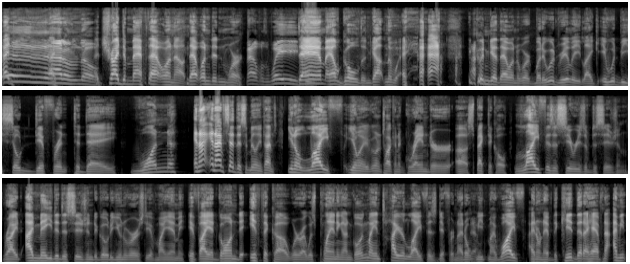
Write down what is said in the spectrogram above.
Uh, I don't know. I tried to map that one out. That one didn't work. That was way Damn, Al Golden got in the way. I couldn't get that one to work, but it would really like it would be so different today. One and I and I've said this a million times. You know, life. You know, if you want to talk in a grander uh, spectacle, life is a series of decisions, right? I made a decision to go to University of Miami. If I had gone to Ithaca, where I was planning on going, my entire life is different. I don't meet my wife. I don't have the kid that I have now. I mean,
